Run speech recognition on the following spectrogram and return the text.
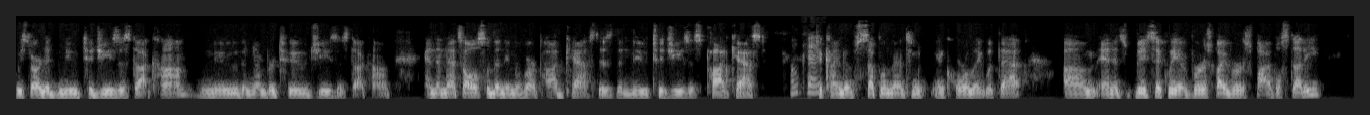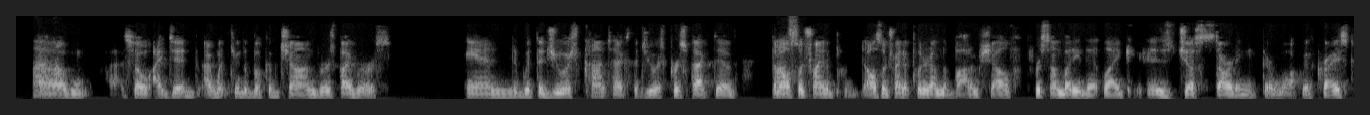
we started newtojesus.com, new, the number two, jesus.com. And then that's also the name of our podcast is the New to Jesus podcast okay. to kind of supplement and, and correlate with that. Um, and it's basically a verse by verse Bible study. Wow. Um, so I did, I went through the book of John verse by verse and with the Jewish context, the Jewish perspective, but awesome. also trying to, also trying to put it on the bottom shelf for somebody that like is just starting their walk with Christ.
